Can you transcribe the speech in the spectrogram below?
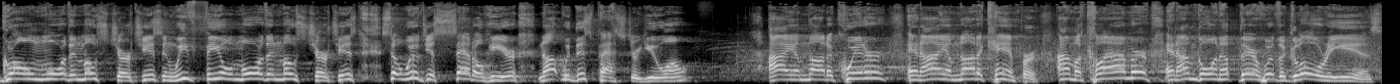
grown more than most churches and we've filled more than most churches, so we'll just settle here, not with this pastor, you won't. I am not a quitter and I am not a camper. I'm a climber and I'm going up there where the glory is.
